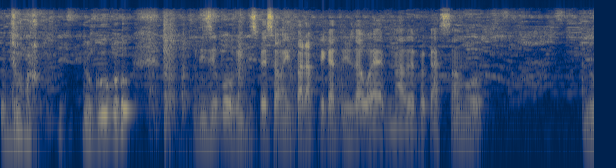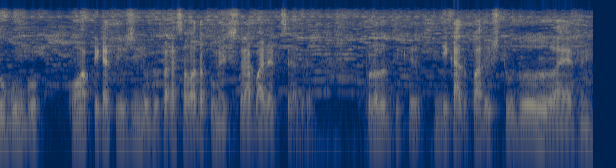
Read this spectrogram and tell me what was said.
do Google, do Google desenvolvido especialmente para aplicativos da web, na navegação no, no Google com aplicativos de nuvem para salvar documentos, trabalho, etc. Produto indicado para o estudo leve,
